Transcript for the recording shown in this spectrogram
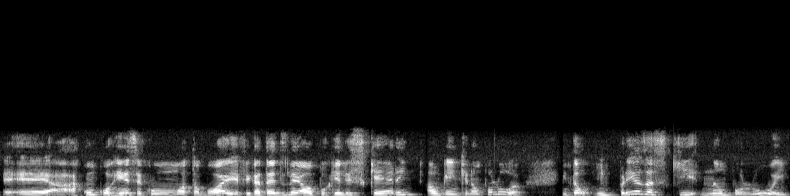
é, é, a concorrência com o motoboy fica até desleal, porque eles querem alguém que não polua. Então, empresas que não poluem,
